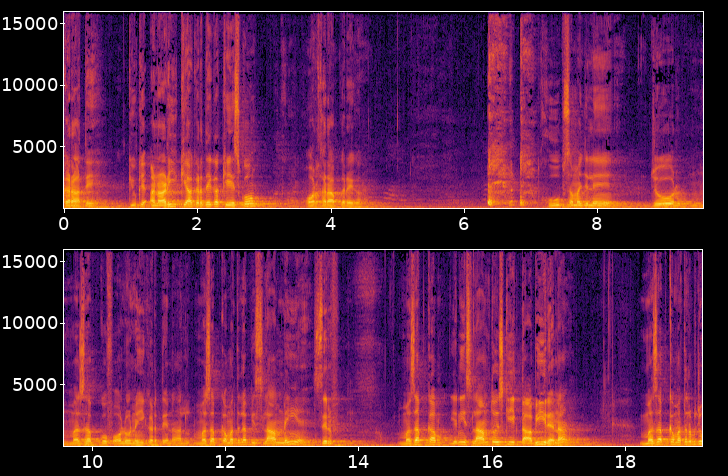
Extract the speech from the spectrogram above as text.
کراتے کیونکہ اناڑی کیا کر دے گا کیس کو اور خراب کرے گا خوب سمجھ لیں جو مذہب کو فالو نہیں کرتے نا مذہب کا مطلب اسلام نہیں ہے صرف مذہب کا یعنی اسلام تو اس کی ایک تعبیر ہے نا مذہب کا مطلب جو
